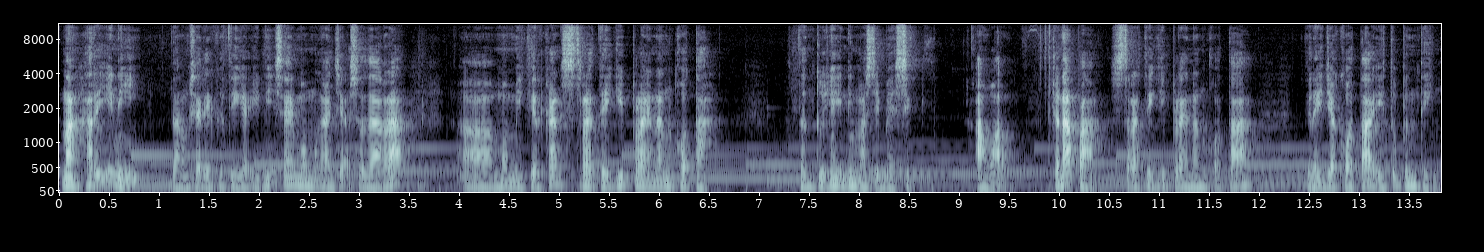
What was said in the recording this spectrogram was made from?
Nah, hari ini dalam seri ketiga ini saya mau mengajak saudara uh, memikirkan strategi pelayanan kota. Tentunya ini masih basic awal. Kenapa strategi pelayanan kota, gereja kota itu penting?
